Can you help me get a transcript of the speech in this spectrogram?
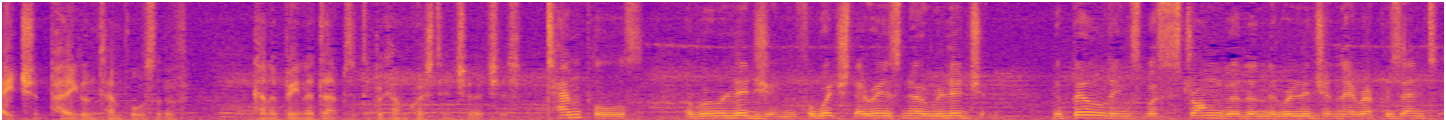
ancient pagan temples that have kind of been adapted to become Christian churches. Temples of a religion for which there is no religion. The buildings were stronger than the religion they represented.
